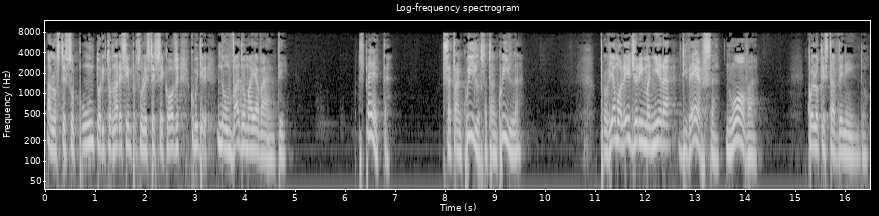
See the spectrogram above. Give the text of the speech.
allo stesso punto, ritornare sempre sulle stesse cose, come dire, non vado mai avanti. Aspetta sta tranquillo, sta tranquilla. Proviamo a leggere in maniera diversa, nuova, quello che sta avvenendo.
